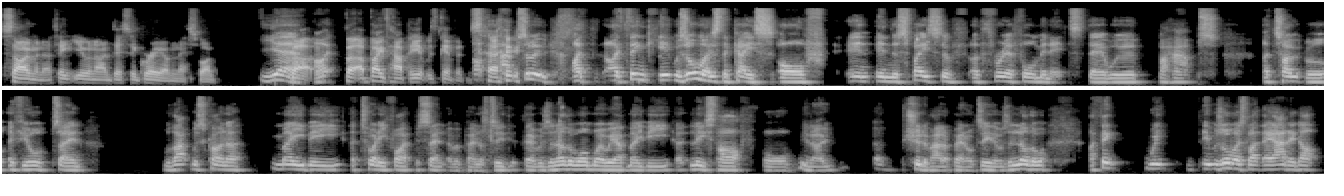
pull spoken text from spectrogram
Simon, I think you and I disagree on this one, Yeah, but I, but are both happy it was given. Oh, So absolutely. I I think it was almost the case of in in the space of, of three or four minutes, there were perhaps a total. If you're saying, well, that was kind of maybe a twenty five percent of a penalty. There was another one where we had maybe at least half, or you know, uh, should have had a penalty. There was another one. I think we. It was almost like they added up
